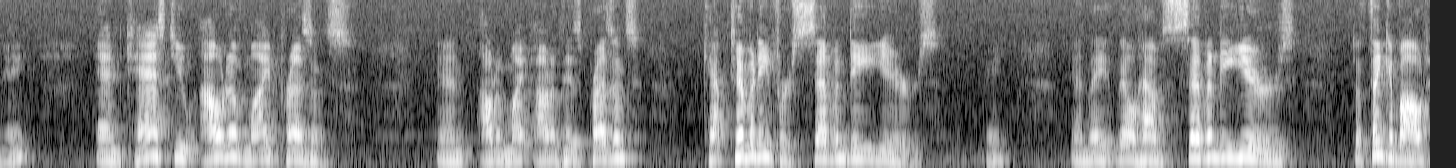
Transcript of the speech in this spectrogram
Okay? And cast you out of my presence. And out of my out of his presence, captivity for 70 years. Okay? And they, they'll have 70 years to think about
